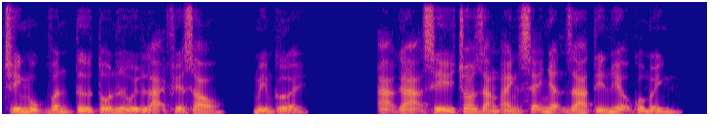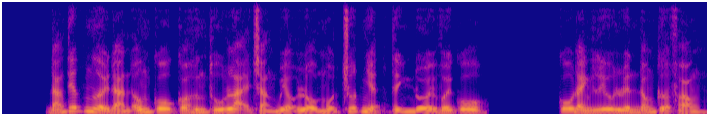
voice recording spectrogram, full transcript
Trình Mục Vân từ tốn lùi lại phía sau, mỉm cười. À gạ si cho rằng anh sẽ nhận ra tín hiệu của mình. Đáng tiếc người đàn ông cô có hứng thú lại chẳng biểu lộ một chút nhiệt tình đối với cô. Cô đành lưu luyến đóng cửa phòng.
